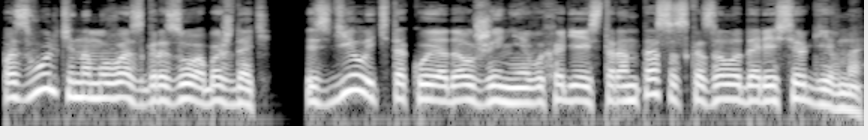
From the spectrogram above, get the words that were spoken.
позвольте нам у вас грозу обождать. Сделайте такое одолжение, выходя из Тарантаса, сказала Дарья Сергеевна.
